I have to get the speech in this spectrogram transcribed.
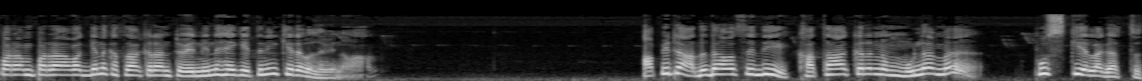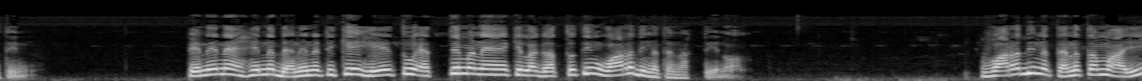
પરම්පරාවක් ගැන කතා කරන්නට වෙන්නේ නැහැ ඒක එතනින් කෙරවල වෙනවා. අපිට අද දවසේදී කතා කරන මුලම පුස් කියලා ගත්තොතින් පෙනෙන ඇහෙන දැනෙන ටිකේ හේතු ඇත්තෙම නෑ කියලා ගත්තොතින් වරදින තැනක් තියෙනවා. වරදින තැන තමයි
